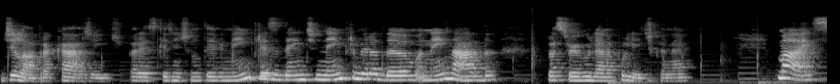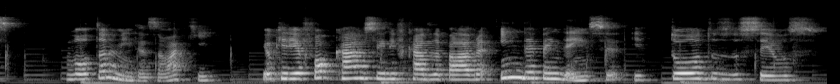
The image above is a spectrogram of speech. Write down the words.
De lá para cá, gente, parece que a gente não teve nem presidente, nem primeira-dama, nem nada para se orgulhar na política, né? Mas, voltando à minha intenção aqui, eu queria focar no significado da palavra independência e todos os seus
